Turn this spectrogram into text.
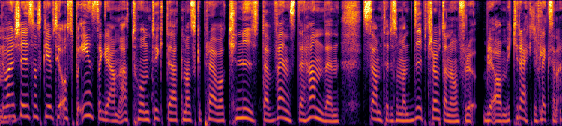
Det var en tjej som skrev till oss på Instagram att hon tyckte att man ska pröva att knyta vänsterhanden samtidigt som man deepthroatar någon för att bli av med kräkreflexerna.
